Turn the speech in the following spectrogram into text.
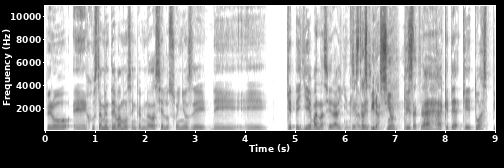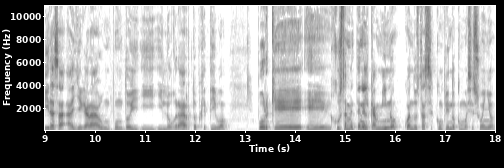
Pero eh, justamente vamos encaminados hacia los sueños de, de eh, que te llevan a ser alguien, Que esta ¿sabes? aspiración. Que, exactamente. ajá, que, te- que tú aspiras a, a llegar a un punto y, y- y lograr tu objetivo, porque eh, justamente en el camino, cuando estás cumpliendo como ese sueño,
